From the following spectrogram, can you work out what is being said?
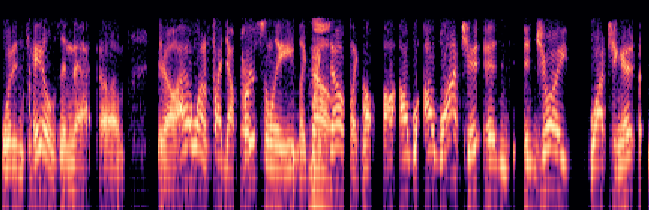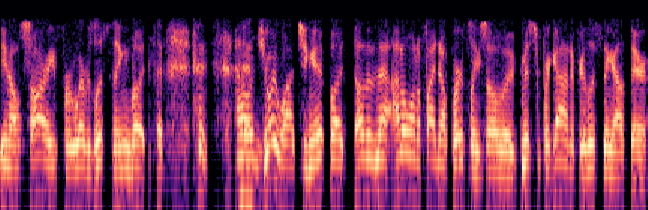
what entails in that. Um, you know, I don't want to find out personally, like No. myself. Like I'll, I'll I'll watch it and enjoy watching it. You know, sorry for whoever's listening, but I'll enjoy watching it. But other than that, I don't want to find out personally. So, Mr. Pagan, if you're listening out there,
